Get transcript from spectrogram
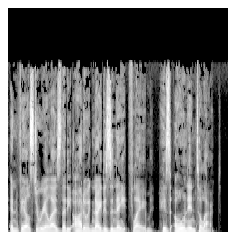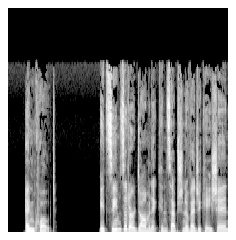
and fails to realize that he ought to ignite his innate flame, his own intellect. End quote. It seems that our dominant conception of education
